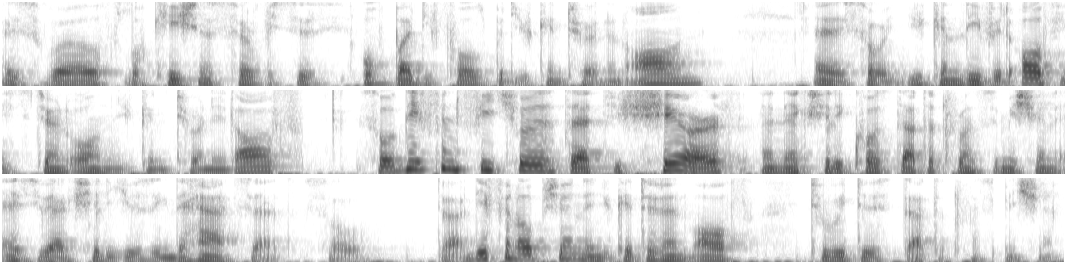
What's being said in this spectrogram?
as well. Location services off by default but you can turn it on uh, sorry, you can leave it off. It's turned on, you can turn it off. So different features that you share and actually cause data transmission as you're actually using the headset. So there are different options and you can turn them off to reduce data transmission.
